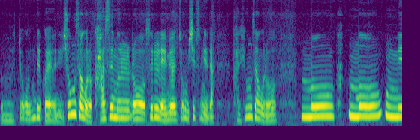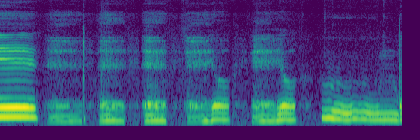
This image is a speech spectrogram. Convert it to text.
어, 조금 힘들 거예요. 흉성으로 가슴으로 소리를 내면 조금 쉽습니다. 가, 흉성으로. 몽 몽 매 에 에 에요. 에요 운다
